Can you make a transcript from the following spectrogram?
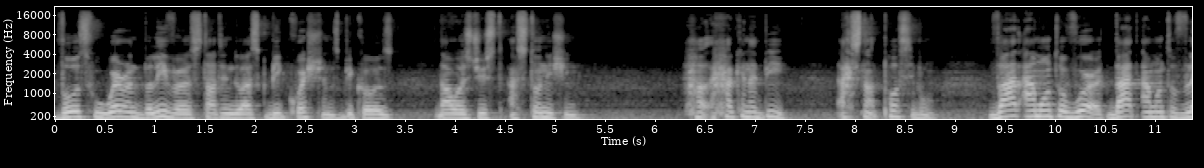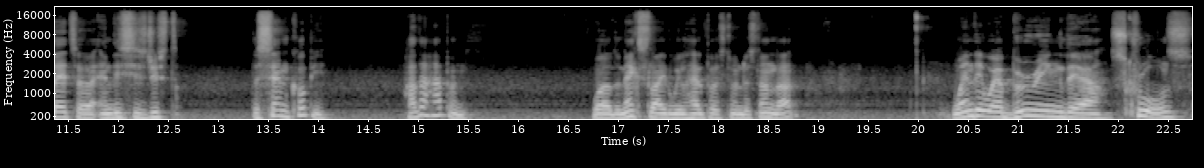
those who weren't believers started to ask big questions because that was just astonishing. How, how can that be? That's not possible that amount of work, that amount of letter, and this is just the same copy. How that happened? Well, the next slide will help us to understand that. When they were burying their scrolls,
